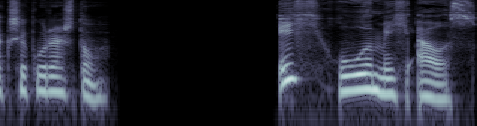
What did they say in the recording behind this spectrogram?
Θα ξεκουραστώ. Ich ruhe mich aus.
